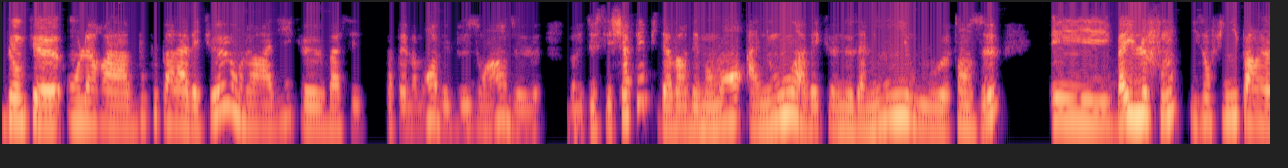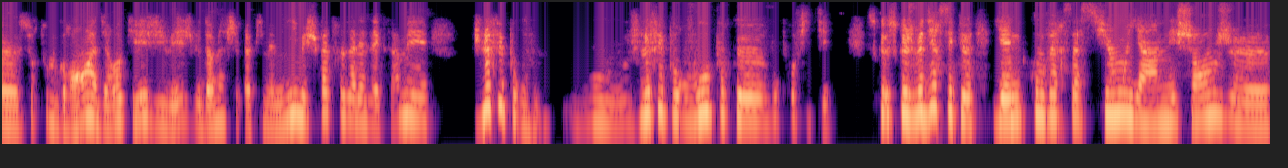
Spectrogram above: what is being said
Donc, euh, on leur a beaucoup parlé avec eux. On leur a dit que bah, papa et maman avaient besoin de, bah, de s'échapper, puis d'avoir des moments à nous avec nos amis ou sans eux. Et bah, ils le font. Ils ont fini par, surtout le grand, à dire, OK, j'y vais, je vais dormir chez papy, mamie, mais je suis pas très à l'aise avec ça, mais je le fais pour vous. Je le fais pour vous, pour que vous profitiez ce que, ce que je veux dire, c'est qu'il y a une conversation, il y a un échange euh,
